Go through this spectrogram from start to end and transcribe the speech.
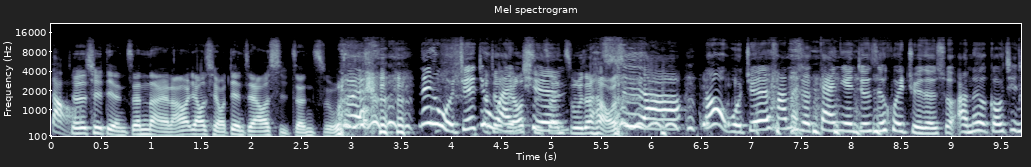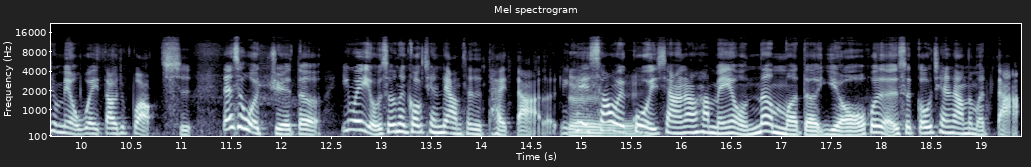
道。就是去点真奶，然后要求店家要洗珍珠，对那个我觉得就完全珍珠就好了。是啊。然后我觉得他那个概念就是会觉得说啊，那个勾芡就没有味道，就不好吃。但是我觉得，因为有时候那勾芡量真的太大了，你可以稍微过一下，让它没有那么的油，或者是勾芡量那么大，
